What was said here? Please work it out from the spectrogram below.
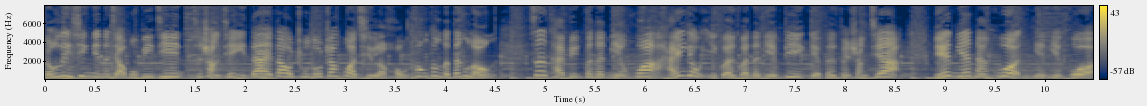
农历新年的脚步逼近，磁场街一带到处都张挂起了红彤彤的灯笼，色彩缤纷的年花，还有一罐罐的年饼也纷纷上架。年年难过，年年过。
